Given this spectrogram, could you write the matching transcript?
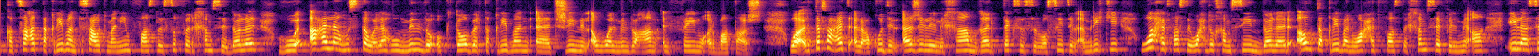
قد صعد تقريبا 89.05 دولار وهو أعلى مستوى له منذ أكتوبر تقريبا تشرين الأول منذ عام 2014 وارتفعت العقود الآجلة لخام غرب تكساس الوسيط الأمريكي 1.51 دولار أو تقريبا 1.5% إلى 86.94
